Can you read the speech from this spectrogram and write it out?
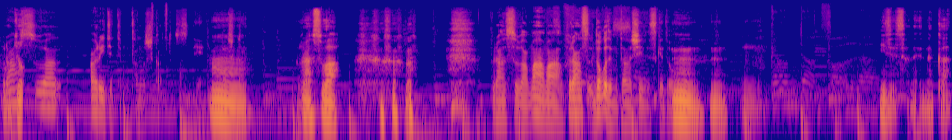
フランスは歩いてても楽しかったですね。うんフランスは。フランスは、まあまあ、フランス、どこでも楽しいんですけど、うんうん。うんいいですよね。なんか、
